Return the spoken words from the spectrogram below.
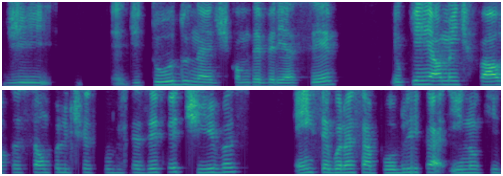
de, de tudo, né, de como deveria ser, e o que realmente falta são políticas públicas efetivas em segurança pública e no que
